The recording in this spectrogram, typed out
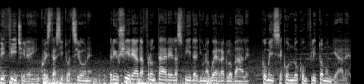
Difficile in questa situazione riuscire ad affrontare la sfida di una guerra globale come il secondo conflitto mondiale.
